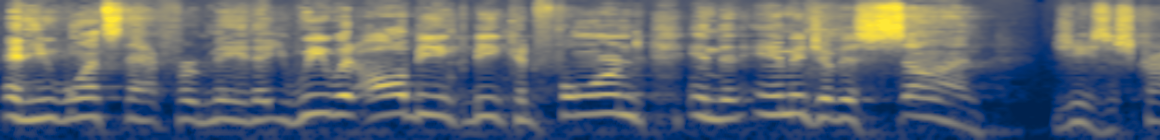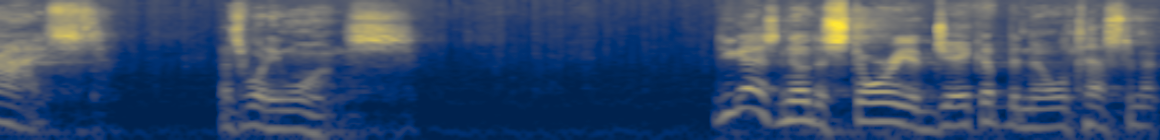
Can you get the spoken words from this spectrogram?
and He wants that for me, that we would all be, be conformed in the image of His Son, Jesus Christ. That's what He wants. Do you guys know the story of Jacob in the Old Testament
